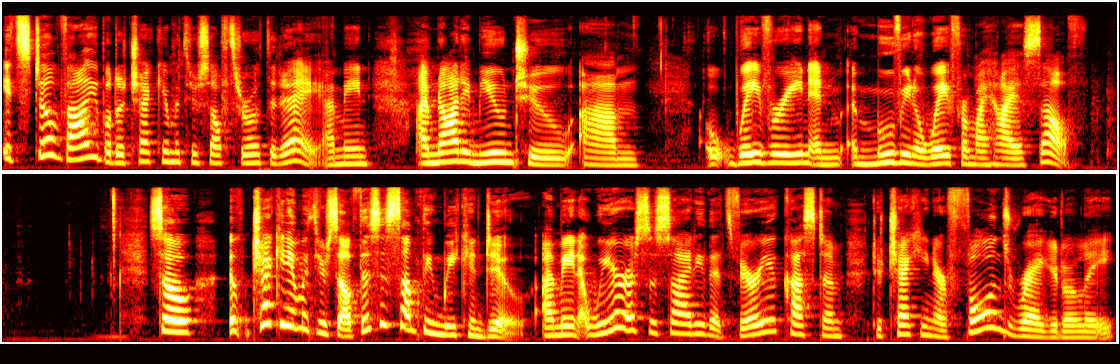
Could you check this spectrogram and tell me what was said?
it's still valuable to check in with yourself throughout the day. I mean, I'm not immune to. Um, wavering and moving away from my highest self. So, uh, checking in with yourself, this is something we can do. I mean, we are a society that's very accustomed to checking our phones regularly.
